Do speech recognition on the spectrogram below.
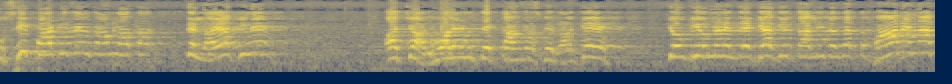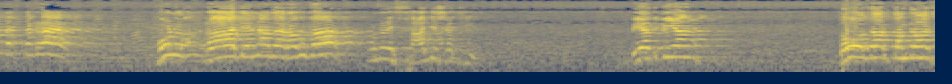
ਉਸੇ ਪਾਰਟੀ ਤੇ ਇਲਜ਼ਾਮ ਲਾਤਾ ਤੇ ਲਾਇਆ ਕਿਨੇ ਆ ਝਾੜੂ ਵਾਲਿਆਂ ਨੂੰ ਤੇ ਕਾਂਗਰਸ ਨੇ ਰਲ ਕੇ ਕਿਉਂਕਿ ਉਹਨਾਂ ਨੇ ਦੇਖਿਆ ਕਿ ਅਕਾਲੀ ਦਲ ਦਾ ਤੂਫਾਨ ਇੰਨਾ ਤਕੜਾ ਹੈ। ਹੁਣ ਰਾਜ ਇਹਨਾਂ ਦਾ ਰਹੂਗਾ, ਉਹਨਾਂ ਨੇ ਸਾਜ਼ਿਸ਼ ਰਚੀ ਬੇਅਦਬੀਆਂ 2015 ਚ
